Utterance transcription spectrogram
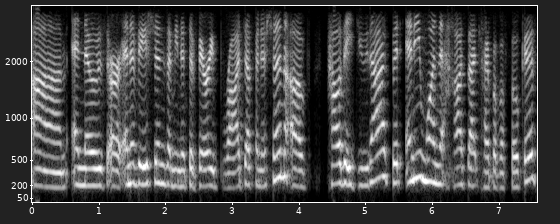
Um, and those are innovations. I mean, it's a very broad definition of how they do that, but anyone that has that type of a focus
